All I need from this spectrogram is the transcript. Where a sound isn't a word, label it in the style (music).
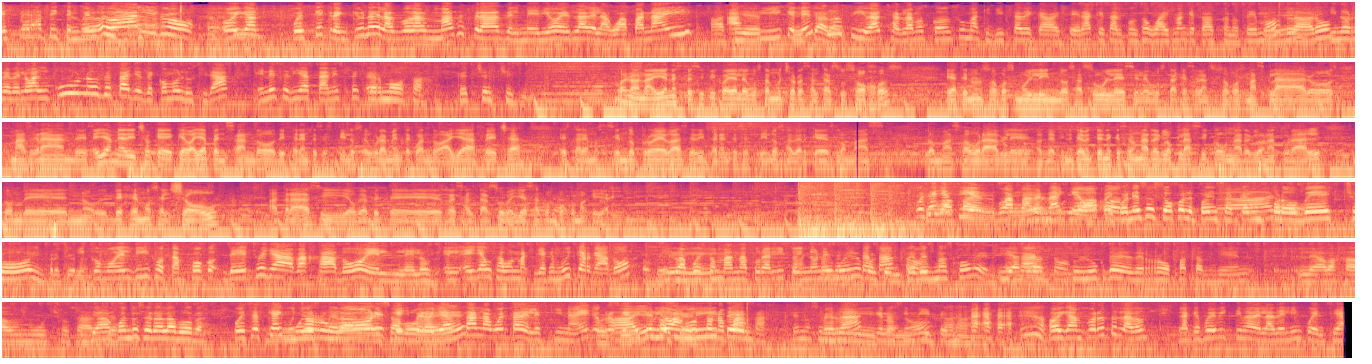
Espérate, y te (laughs) cuento algo. Oigan, pues ¿qué creen? Que una de las bodas más esperadas del medio es la de la guapa Naí. Así Así, es, que en caray. exclusiva charlamos con su maquillista de cabecera, que es Alfonso Weisman, que todas conocemos. Sí, claro. Y nos reveló algunos detalles de cómo lucirá en ese día tan especial. Hermosa. El chisme. Bueno, a Anaí en específico, a ella le gusta mucho resaltar sus ojos. Ella tiene unos ojos muy lindos, azules, y le gusta que se vean sus ojos más claros, más grandes. Ella me ha dicho que, vaya pensando diferentes estilos. Seguramente cuando haya fecha estaremos haciendo pruebas de diferentes estilos a ver qué es lo más, lo más favorable. Definitivamente tiene que ser un arreglo clásico, un arreglo natural, donde dejemos el show atrás y obviamente resaltar su belleza con poco maquillaje. Pues Qué ella sí es guapa, ¿eh? ¿verdad? Muy Qué guapa. ojos. Y con esos ojos le pueden sacar un provecho Y impresionante. como él dijo, tampoco, de hecho ella ha bajado, el, el- ella usaba un maquillaje muy cargado y lo ha puesto más naturalito y no necesita bueno, porque tanto. te ves más joven. Y hasta Exacto. su look de, de ropa también le ha bajado mucho. O sea, Ya, ya- ¿cuándo será la boda? Pues es que hay Muy muchos rumores, esa que- boda, pero ya ¿eh? está a la vuelta de la esquina, ¿eh? Yo Pues creo sí, que que julio, agosto no pasa. Que nos ¿Verdad? inviten, que nos ¿no? inviten. (laughs) Oigan, por otro lado, la que fue víctima de la delincuencia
